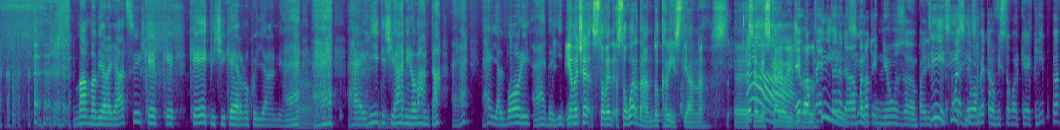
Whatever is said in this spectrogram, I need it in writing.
mamma mia ragazzi che, che- che epici che erano quegli anni eh, Ah. eh, eh, i mitici anni 90 eh, eh, gli albori eh, degli Io invece sto, ved- sto guardando Christian, eh, serie Ah, Sky Devo Original. ammettere, Sì, ne avevamo sì. parlato in news un paio di Sì, puntate sì, fa sì, devo sì. ammettere, ho visto qualche clip,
